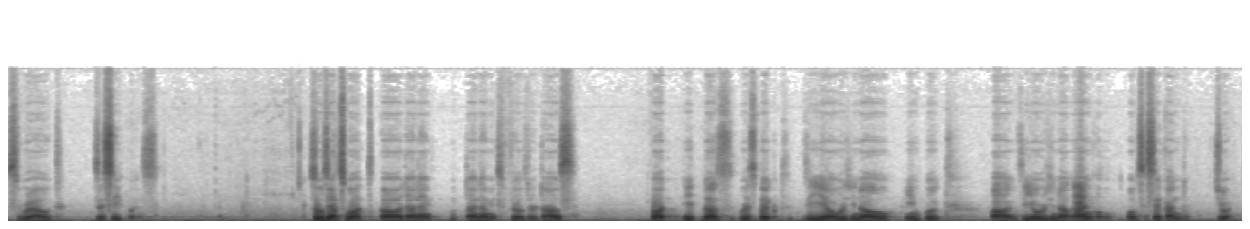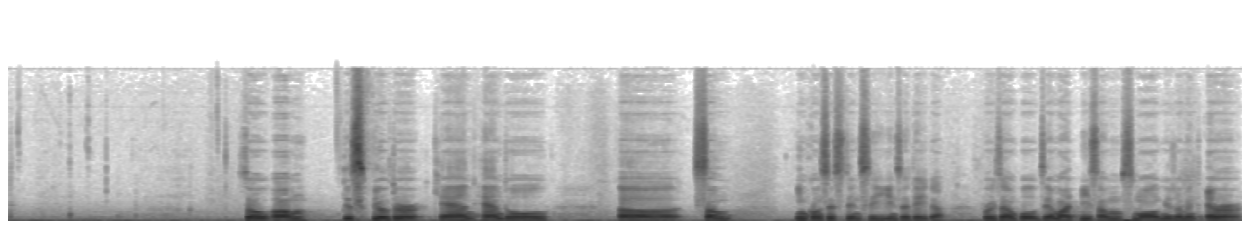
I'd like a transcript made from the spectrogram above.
throughout the sequence. So that's what uh, dynamic, dynamics filter does. But it does respect the original input, uh, the original angle of the second joint. So um, this filter can handle uh, some inconsistency in the data. For example, there might be some small measurement error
